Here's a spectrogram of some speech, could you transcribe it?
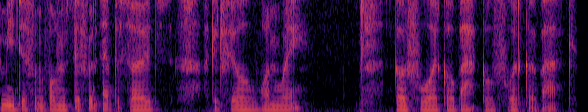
I mean, different volumes, different episodes. I could feel one way, go forward, go back, go forward, go back.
